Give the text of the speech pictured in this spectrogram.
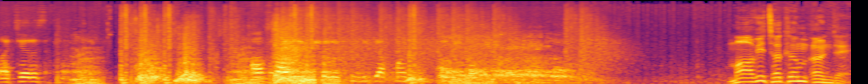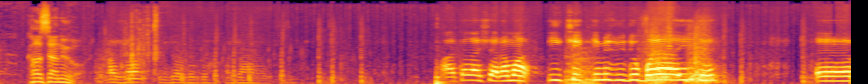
Açarız. Asla öyle bir şerefsizlik yapmak istemem. Mavi takım önde. Kazanıyor. Ajan bizi öldürdü. Ajan. Arkadaşlar ama ilk çektiğimiz video bayağı iyiydi. Ee,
